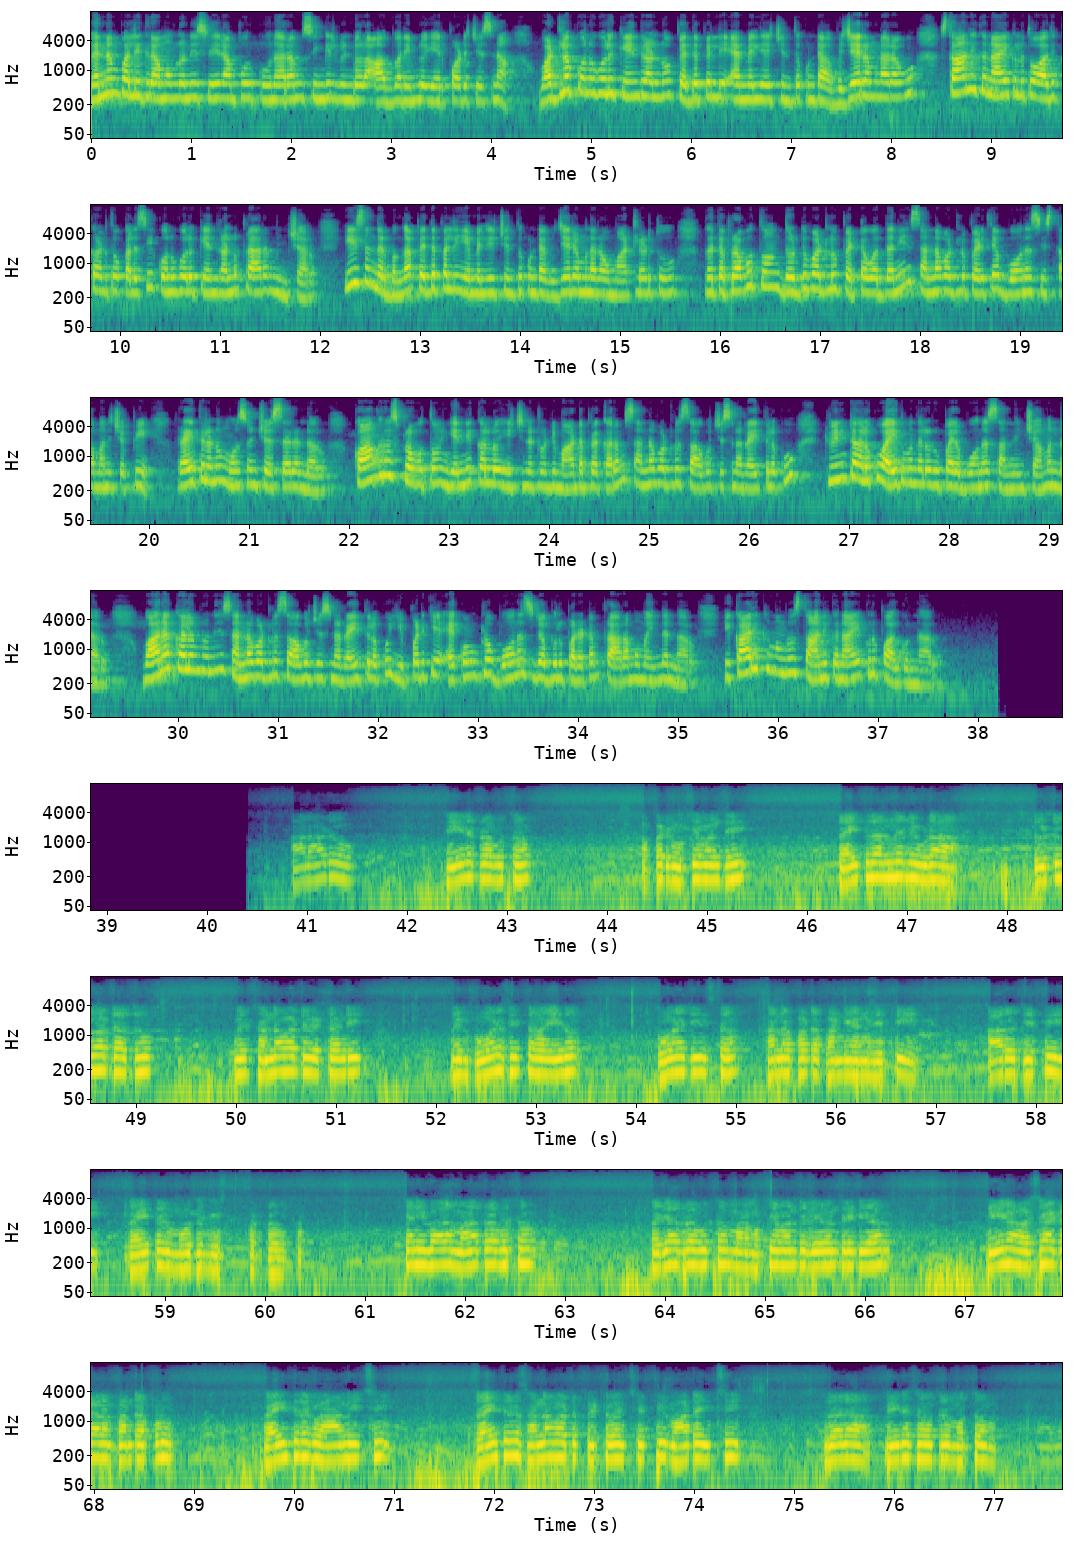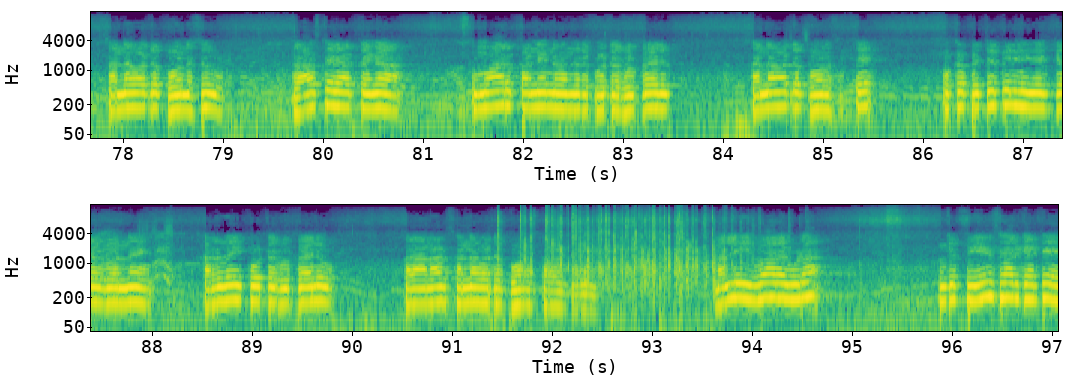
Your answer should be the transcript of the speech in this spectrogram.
వెన్నంపల్లి గ్రామంలోని శ్రీరాంపూర్ కూనారం సింగిల్ విండోల ఆధ్వర్యంలో ఏర్పాటు చేసిన వడ్ల కొనుగోలు కేంద్రాలను పెద్దపల్లి ఎమ్మెల్యే చింతకుంట విజయరమణారావు స్థానిక నాయకులతో అధికారులతో కలిసి కొనుగోలు కేంద్రాలను ప్రారంభించారు. ఈ సందర్భంగా పెద్దపల్లి ఎమ్మెల్యే చింతకుంట విజయరమణారావు మాట్లాడుతూ గత ప్రభుత్వం దొడ్డు వడ్లు పెట్టవద్దని సన్నవడ్లు పెడితే బోనస్ ఇస్తామని చెప్పి రైతులను మోసం చేశారన్నారు. కాంగ్రెస్ ప్రభుత్వం ఎన్నికల్లో ఇచ్చినటువంటి మాట ప్రకారం సన్నవడ్లు సాగు చేసిన రైతులకు క్వింటాలకు ఐదు వందల రూపాయల బోనస్ అందించామన్నారు. వానాకాలంలోని సన్నవడ్లు సాగు చేసిన రైతులకు ఇప్పటికే అకౌంట్లో బోనస్ డబ్బులు పడటం ప్రారంభమైందన్నారు. ఈ కార్యక్రమంలో స్థానిక నాయకులు పాల్గొన్నారు. ఆనాడు కేంద్ర ప్రభుత్వం అప్పటి ముఖ్యమంత్రి రైతులందరినీ కూడా దొడ్డు దొడ్డుపడ్డద్దు మీరు సన్నవాటు పెట్టండి మీకు బోనస్ ఇస్తాం ఏదో బోనస్ ఇస్తాం సన్నపాట పండి అని చెప్పి ఆ రోజు చెప్పి రైతులు మోసం చేస్తున్న ప్రభుత్వం. కానీ ఇవాళ మన ప్రభుత్వం ప్రజాప్రభుత్వం మన ముఖ్యమంత్రి రేవంత్ రెడ్డి గారు పీన వర్షాకాలం పంటప్పుడు రైతులకు హామీ ఇచ్చి రైతులు సన్నవాటు పెట్టమని చెప్పి మాట ఇచ్చి ఇవాళ పీన సంవత్సరం మొత్తం సన్నవాట్ల బోనస్ రాష్ట్ర వ్యాప్తంగా సుమారు పన్నెండు వందల కోట్ల రూపాయలు సన్నవాట్ల బోనస్ ఇస్తే ఒక పెద్దపల్లి నియోజకవర్గంలోనే అరవై కోట్ల రూపాయలు ఆనాడు సన్నవాట్ల బోనస్ రావడం జరిగింది. మళ్ళీ ఇవాళ కూడా ఇంకా పోయినసారి కంటే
